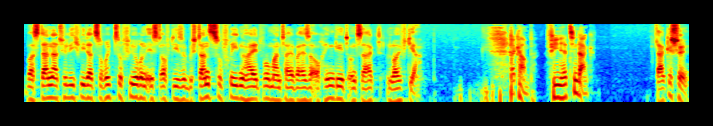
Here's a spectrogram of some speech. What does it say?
was dann natürlich wieder zurückzuführen ist auf diese Bestandszufriedenheit, wo man teilweise auch hingeht und sagt, läuft ja. Herr Kamp, vielen herzlichen Dank. Dankeschön.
